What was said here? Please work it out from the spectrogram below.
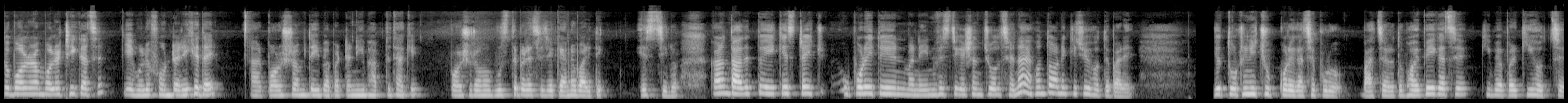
তো বলরাম বলে, ঠিক আছে। এই বলে ফোনটা রেখে দেয়। আর পরশুরাম তো এই ব্যাপারটা নিয়ে ভাবতে থাকে। পরশুরামও বুঝতে পেরেছে যে কেন বাড়িতে এসছিল। কারণ তাদের তো এই কেসটাই উপরেই তো মানে ইনভেস্টিগেশন চলছে না? এখন তো অনেক কিছুই হতে পারে। যে, তটিনী চুপ করে গেছে পুরো। বাচ্চারা তো ভয় পেয়ে গেছে। কি ব্যাপার, কি হচ্ছে?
